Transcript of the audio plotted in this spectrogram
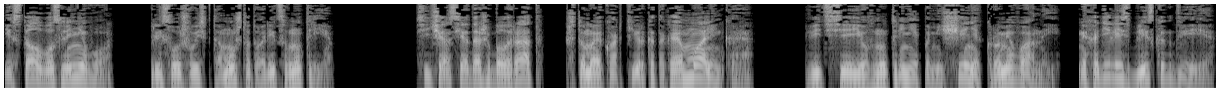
и стал возле него, прислушиваясь к тому, что творится внутри. Сейчас я даже был рад, что моя квартирка такая маленькая, ведь все ее внутренние помещения, кроме ванной, находились близко к двери,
